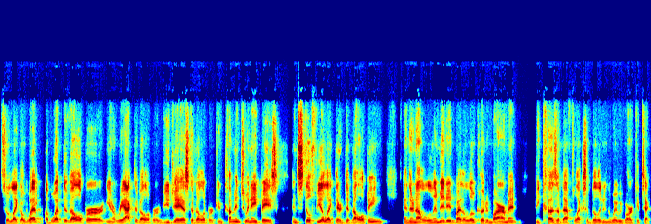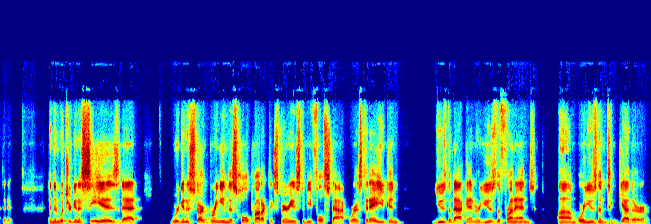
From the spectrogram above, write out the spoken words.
So like a web, a web developer, you know, React developer, Vue.js developer can come into an 8base and still feel like they're developing and they're not limited by the low code environment because of that flexibility in the way we've architected it. And then what you're going to see is that we're going to start bringing this whole product experience to be full stack. Whereas today you can use the back end or use the front end um, or use them together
